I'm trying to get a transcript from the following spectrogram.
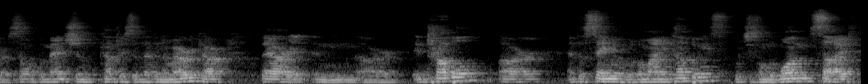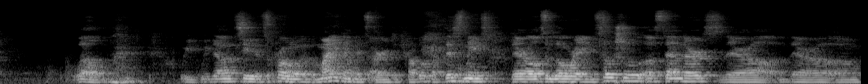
uh, some of the mentioned countries in Latin America, they are in, are in trouble, are, and the same with the mining companies, which is on the one side, well, we, we don't see it's a problem that the mining companies are into trouble, but this means they're also lowering social uh, standards, they're, uh, they're um,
